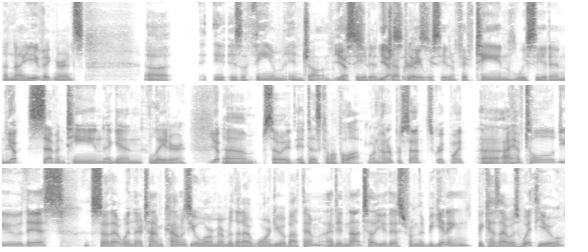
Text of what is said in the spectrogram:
a naive ignorance, uh, is a theme in John. Yes. We see it in Yes, chapter it eight. We see it in fifteen. We see it in Yep. seventeen again later. Yep. Um, so it, it does come up a lot. 100%. It's a great point. Uh, I have told you this so that when their time comes, you will remember that I warned you about them. I did not tell you this from the beginning because I was with you,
